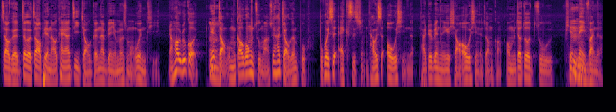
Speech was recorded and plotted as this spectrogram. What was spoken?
照个这个照片，然后看一下自己脚跟那边有没有什么问题。然后如果因为脚我们高弓足嘛，所以它脚跟不不会是 X 型，它会是 O 型的，它就变成一个小 O 型的状况，我们叫做足偏内翻的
